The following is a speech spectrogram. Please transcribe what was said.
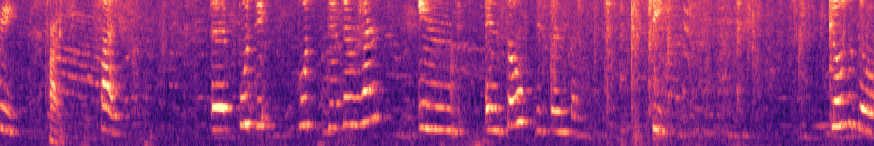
Three. Five. Five. Uh, put the, put detergent in in soap dispenser. Six. Close the door.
